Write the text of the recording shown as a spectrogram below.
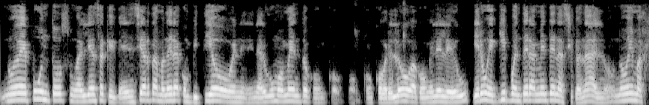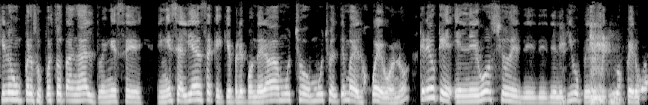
Nueve puntos, una alianza que en cierta manera compitió en, algún momento con, con, con, Cobreloa, con el y era un equipo enteramente nacional, ¿no? No me imagino un presupuesto tan alto en ese, en esa alianza que, que preponderaba mucho, mucho el tema del juego, ¿no? Creo que el negocio del equipo, de los equipos peruanos,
